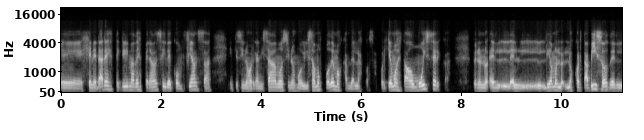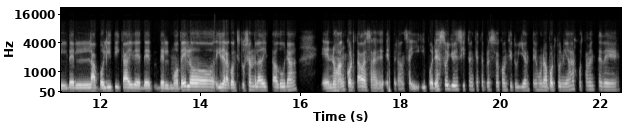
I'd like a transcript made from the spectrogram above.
eh, generar este clima de esperanza y de confianza en que si nos organizamos, si nos movilizamos, podemos cambiar las cosas, porque hemos estado muy cerca, pero el, digamos, los cortapisos de la política y del modelo y de la constitución de la dictadura eh, nos han cortado esa esperanza. Y, por eso yo insisto en que este proceso constituyente es una oportunidad justamente de,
